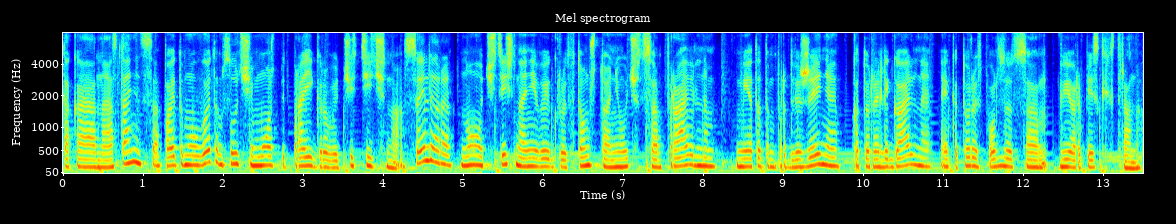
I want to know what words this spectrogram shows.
такая она и останется. Поэтому в этом случае, может быть, проигрывают частично селлеры, но частично они выигрывают в том, что они учатся правильным методам продвижения, которые легальны и которые используются в европейских странах.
